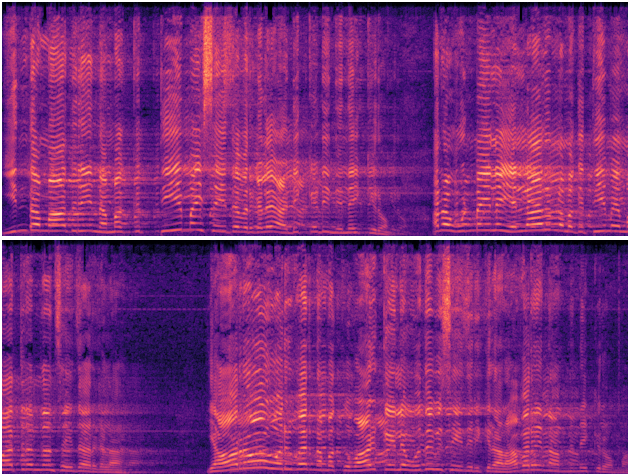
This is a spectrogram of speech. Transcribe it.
இந்த மாதிரி நமக்கு தீமை செய்தவர்களை அடிக்கடி நினைக்கிறோம். ஆனா உண்மையில எல்லாரும் நமக்கு தீமை மாத்திரம்தான் செய்தார்களா? யாரோ ஒருவர் நமக்கு வாழ்க்கையில உதவி செய்திருக்கிறார். அவரை நாம் நினைக்கிறோமா?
